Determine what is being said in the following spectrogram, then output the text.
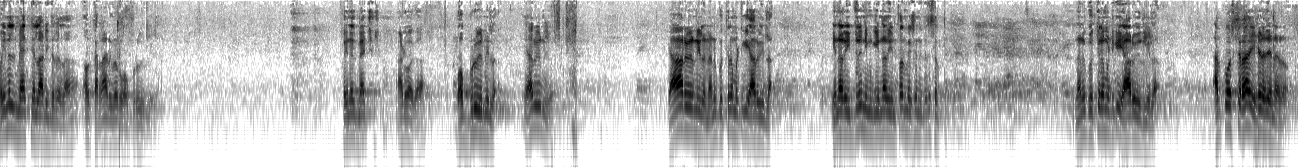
ಫೈನಲ್ ಮ್ಯಾಚ್ನೆಲ್ಲ ಆಡಿದ್ರಲ್ಲ, ಅವ್ರು ಕರ್ನಾಟಕದವರು ಒಬ್ಬರೂ ಇರಲಿಲ್ಲ. ಫೈನಲ್ ಮ್ಯಾಚ್ ಆಡುವಾಗ ಒಬ್ರು ಇರಲಿಲ್ಲ. ಯಾರು ಇರಲಿಲ್ಲ. ಯಾರು ಇರಲಿಲ್ಲ. ನನಗೆ ಗೊತ್ತಿರೋ ಮಟ್ಟಿಗೆ ಯಾರು ಇಲ್ಲ. ಏನಾದ್ರು ಇದ್ರೆ ನಿಮ್ಗೆ ಏನಾದ್ರು ಇನ್ಫಾರ್ಮೇಶನ್ ಇದ್ರೆ ಸ್ವಲ್ಪ. ನನಗೆ ಗೊತ್ತಿರೋ ಮಟ್ಟಿಗೆ ಯಾರೂ ಇರಲಿಲ್ಲ. ಅದಕ್ಕೋಸ್ಕರ ಹೇಳಿದೆ ನಾನು.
